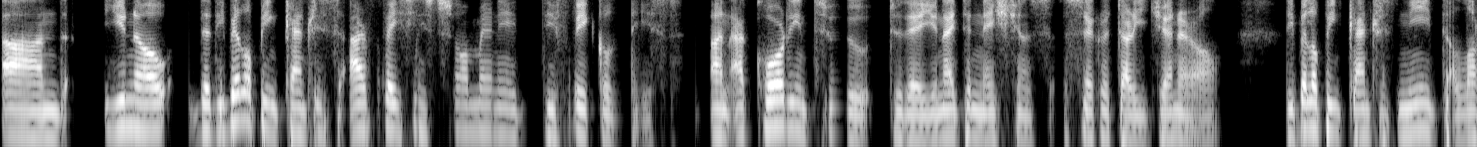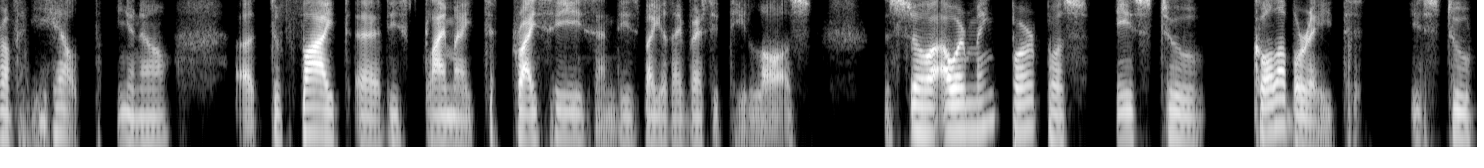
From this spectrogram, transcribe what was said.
And, you know, the developing countries are facing so many difficulties. And according to, to the United Nations Secretary General, developing countries need a lot of help, you know, uh, to fight uh, this climate crisis and these biodiversity loss. So our main purpose is to collaborate, is to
